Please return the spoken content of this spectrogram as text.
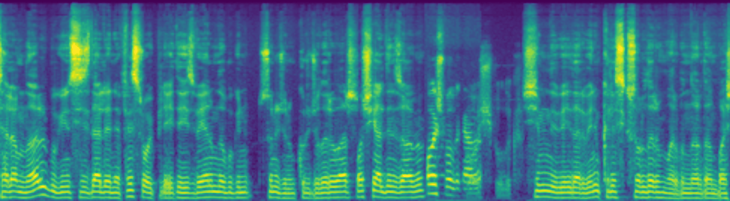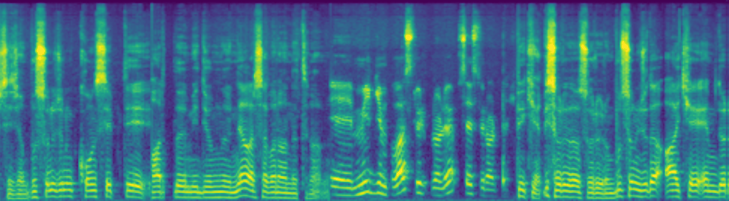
Selamlar. Bugün sizlerle Nefes Roleplay'deyiz ve yanımda bugün sunucunun kurucuları var. Hoş geldiniz abi. Hoş bulduk abi. Hoş bulduk. Şimdi beyler benim klasik sorularım var. Bunlardan başlayacağım. Bu sunucunun konsepti, artlığı, mediumluğu ne varsa bana anlatın abi. Ee, Medium Plus Türk rolü ses roleplay. Peki bir soru daha soruyorum. Bu sunucuda AK, M4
